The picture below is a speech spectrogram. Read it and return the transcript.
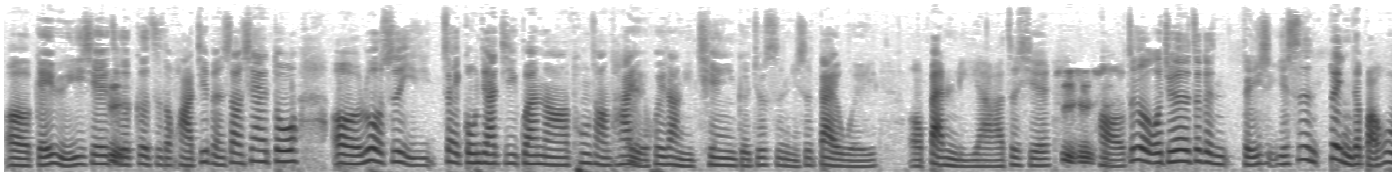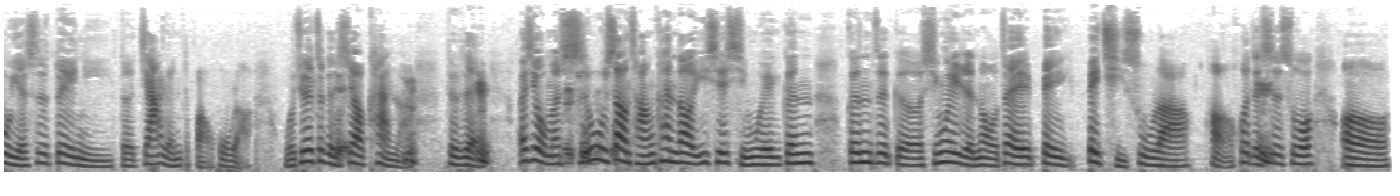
呃，给予一些这个各自的话，基本上现在都，呃，如果是以在公家机关呢，通常他也会让你签一个，就是你是代为，呃办理啊这些。是是是。好，这个我觉得这个等于也是对你的保护，也是对你的家人的保护了。我觉得这个是要看了，对，对不对？嗯而且我们实物上常看到一些行为跟跟这个行为人哦，在被被起诉啦，好，或者是说呃，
